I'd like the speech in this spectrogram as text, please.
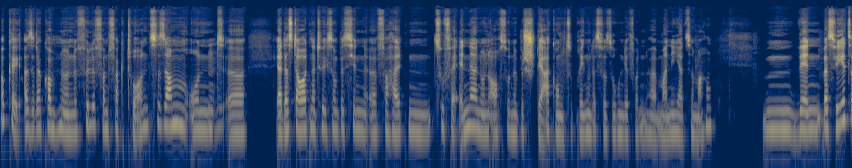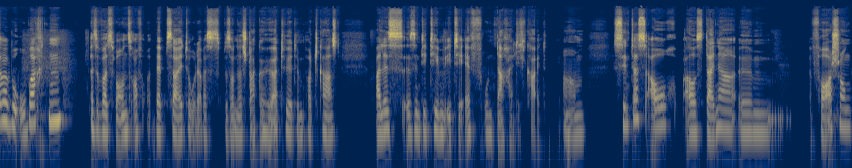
Okay, also da kommt nur eine Fülle von Faktoren zusammen und mhm. äh, ja, das dauert natürlich so ein bisschen äh, Verhalten zu verändern und auch so eine Bestärkung zu bringen. Und das versuchen wir von Herrn Manni ja zu machen. Hm, wenn, was wir jetzt aber beobachten, also was bei uns auf Webseite oder was besonders stark gehört wird im Podcast, alles sind die Themen ETF und Nachhaltigkeit. Ähm, sind das auch aus deiner ähm, Forschung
